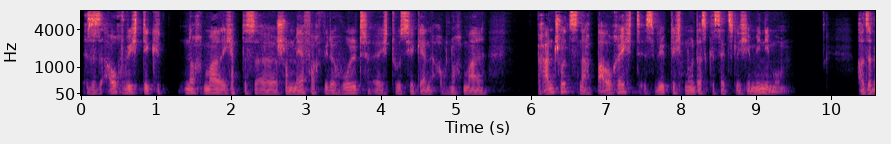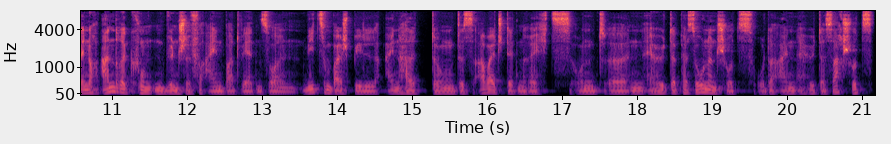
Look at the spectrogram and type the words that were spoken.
Es ist auch wichtig, nochmal, ich habe das äh, schon mehrfach wiederholt, äh, ich tue es hier gerne auch nochmal, Brandschutz nach Baurecht ist wirklich nur das gesetzliche Minimum. Also wenn noch andere Kundenwünsche vereinbart werden sollen, wie zum Beispiel Einhaltung des Arbeitsstättenrechts und äh, ein erhöhter Personenschutz oder ein erhöhter Sachschutz,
